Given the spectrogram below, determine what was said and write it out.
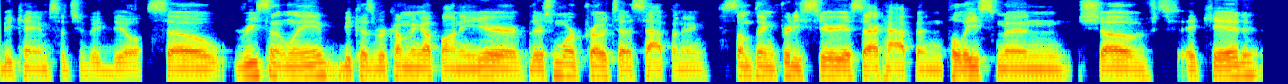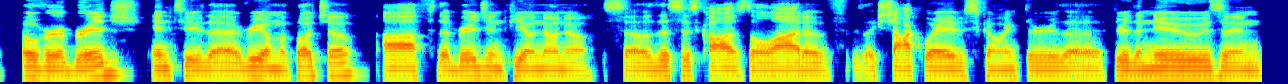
became such a big deal. So recently, because we're coming up on a year, there's more protests happening. Something pretty serious that happened. Policemen shoved a kid over a bridge into the Rio Mapocho off the bridge in Pio Nono. So this has caused a lot of like shockwaves going through the through the news and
